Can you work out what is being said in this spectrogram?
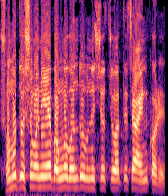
সমুদ্র সীমা নিয়ে বঙ্গবন্ধু উনিশশো চুয়াত্তর আইন করেন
